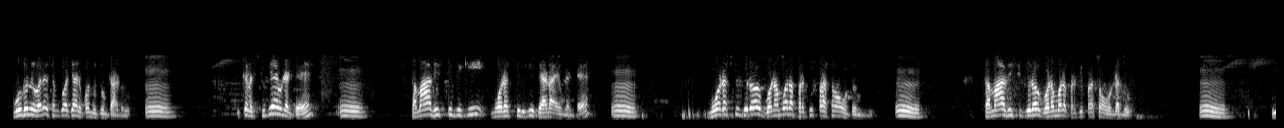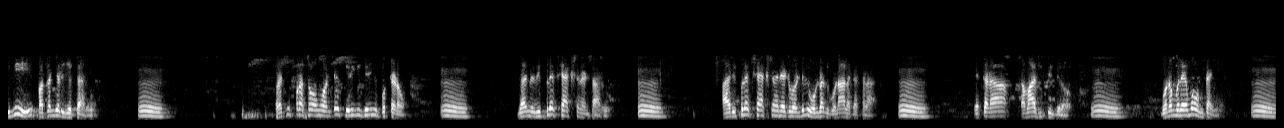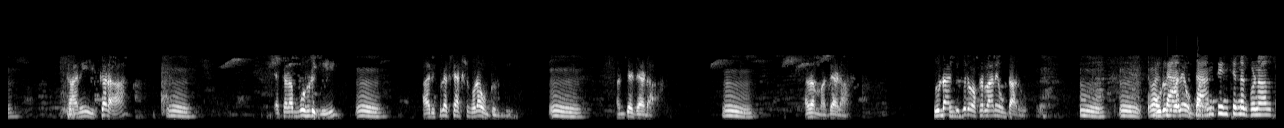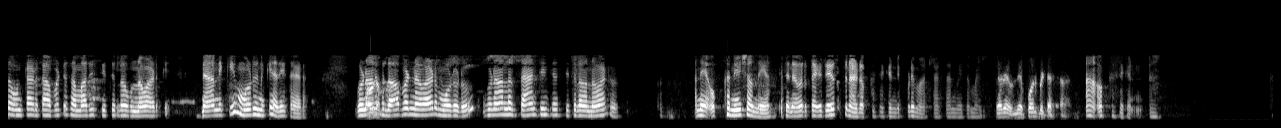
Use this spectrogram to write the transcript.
మూఢుని వలె సంకోచాన్ని పొందుతుంటాడు. ఇక్కడ స్థితి ఏమిటంటే సమాధి స్థితికి మూఢస్థితికి తేడా ఏమిటంటే మూఢస్థితిలో గుణముల ప్రతిప్రసవం ఉంటుంది. సమాధి స్థితిలో గుణముల ప్రతిప్రసవం ఉండదు. ఇది పతంజలి చెప్పారు. ఉమ్, ప్రతిప్రసవం అంటే తిరిగి తిరిగి పుట్టడం. దాన్ని రిఫ్లెక్స్ యాక్షన్ అంటారు. ఆ రిఫ్లెక్స్ యాక్షన్ అనేటువంటిది ఉండదు గుణాలకు అక్కడ. ఎక్కడ? సమాధి స్థితిలో. గుణములేమో ఉంటాయి. కానీ ఇక్కడ ఉమ్, ఎక్కడ మూఢుడికి ఆ రిఫ్లెక్స్ యాక్షన్ కూడా ఉంటుంది. అంతే తేడా. అదమ్మా తేడా. చూడడానికి ఇద్దరు ఒకరిలానే ఉంటారు. మూడు. శాంతించిన గుణాలతో ఉంటాడు కాబట్టి సమాధి స్థితిలో ఉన్నవాడికి జ్ఞానికి మూడునికి అది తేడా. గుణాలకు. లోబడినవాడు మూడుడు గుణాలకు శాంతించిన స్థితిలో ఉన్నవాడు అనే ఒక్క నిమిషం అన్నయ్య ఇతను ఎవరు తెగ చేస్తున్నాడు? ఒక్క సెకండ్ ఇప్పుడే మాట్లాడతాను మీతో మళ్ళీ. సరే నేను ఫోన్ పెట్టేస్తాను. ఒక్క సెకండ్.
